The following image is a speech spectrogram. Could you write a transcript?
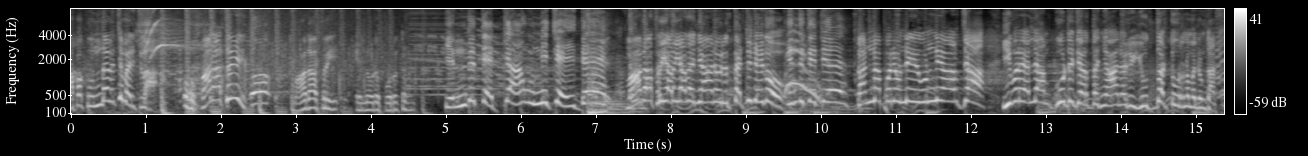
അപ്പൊ കുന്തളിച്ച് മരിച്ചതാ. ഓ. മാതാശ്രീ. ഓ. മാതാശ്രീ എന്നോട് പൊറുക്കണം. എന്ത് തെറ്റാ ഉണ്ണി ചെയ്തേ? മാതാശ്രീ അറിയാതെ ഞാൻ ഒരു തെറ്റ് ചെയ്തു. എന്ത് തെറ്റ്? കണ്ണപ്പൻ കണ്ണപ്പനുണ്ണി ഉണ്ണിയാർച്ച ഇവരെല്ലാം കൂട്ടിച്ചേർത്ത് ഞാനൊരു യുദ്ധ ടൂർണമെന്റ് ഉണ്ടാക്കി.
